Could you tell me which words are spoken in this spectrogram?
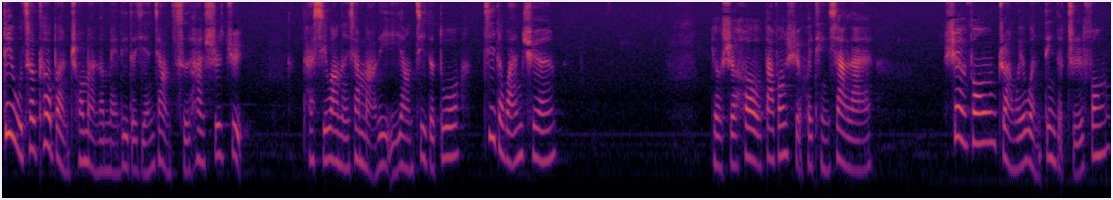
第五册课本充满了美丽的演讲词和诗句。他希望能像玛丽一样记得多，记得完全。有时候大风雪会停下来，旋风转为稳定的直风。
